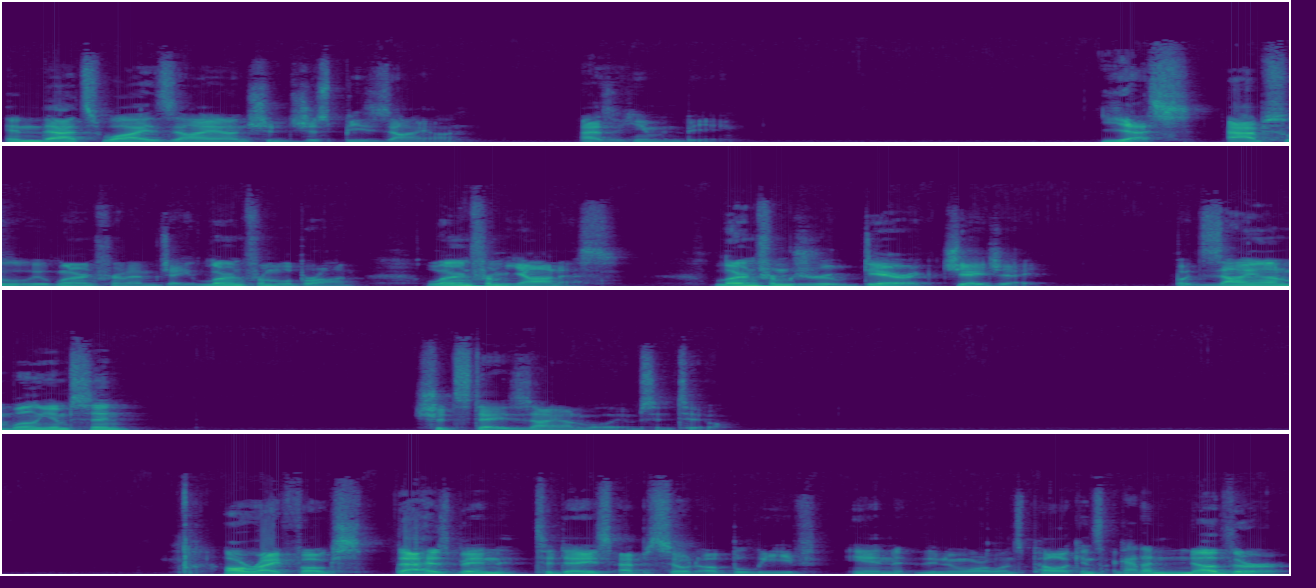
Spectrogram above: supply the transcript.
And that's why Zion should just be Zion as a human being. Yes, absolutely learn from MJ, learn from LeBron, learn from Giannis, learn from Jrue, Derek, JJ. But Zion Williamson should stay Zion Williamson too. All right, folks, that has been today's episode of Bleav in the New Orleans Pelicans. I got another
